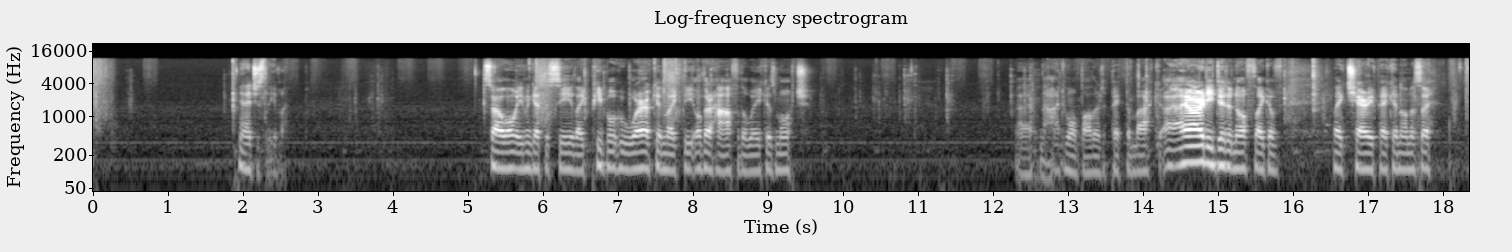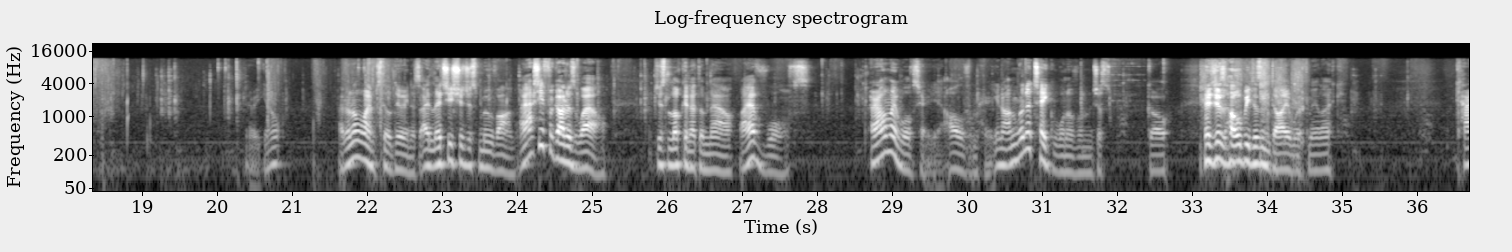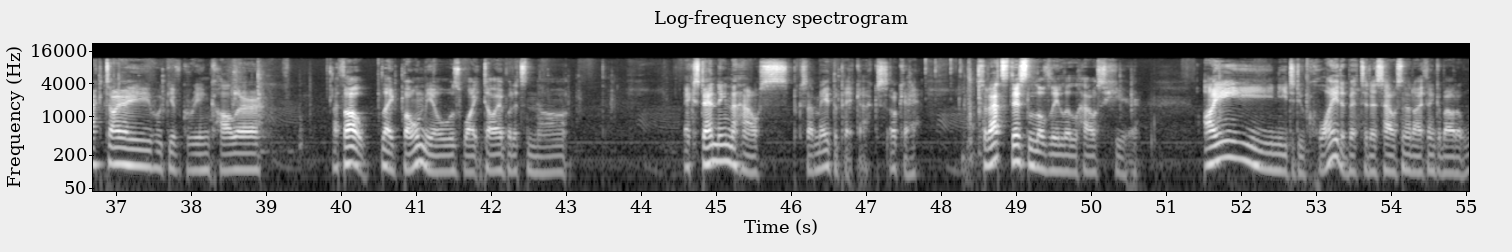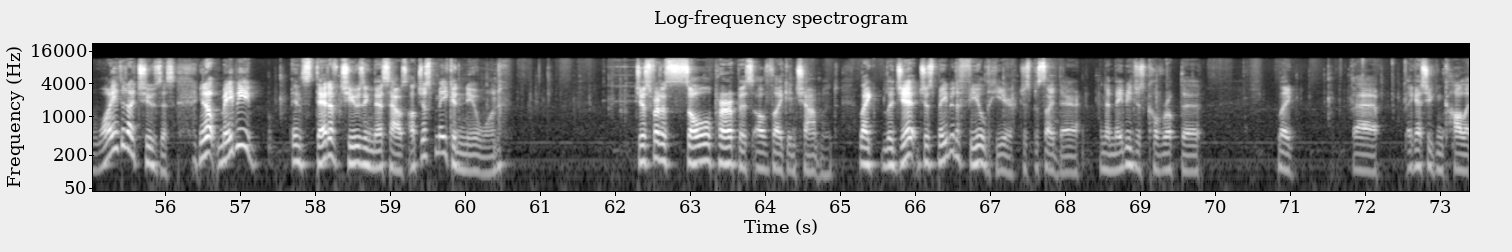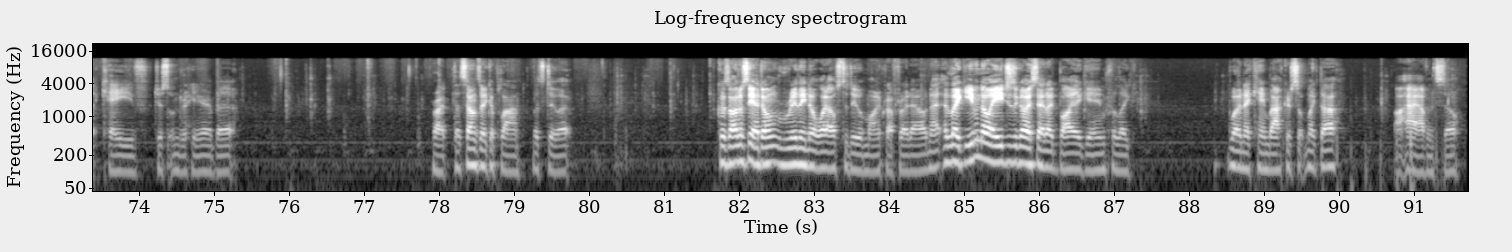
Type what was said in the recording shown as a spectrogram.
Yeah, just leave it. So I won't even get to see, like, people who work in, like, the other half of the week as much. Uh, nah, I won't bother to pick them back. I, I already did enough, like, of Like cherry picking, honestly. There we go. I don't know why I'm still doing this. I literally should just move on. I actually forgot as well. Just looking at them now. I have wolves. Are all my wolves here? Yeah, all of them here. You know, I'm going to take one of them and just go. I just hope he doesn't die with me, like. Cacti would give green color. I thought, like, bone meal was white dye, but it's not. Extending the house, because I've made the pickaxe. Okay. So that's this lovely little house here. I need to do quite a bit to this house now that I think about it. Why did I choose this? You know, maybe instead of choosing this house, I'll just make a new one. just for the sole purpose of, like, enchantment. Like, legit, just maybe the field here, just beside there. And then maybe just cover up the, like, uh, I guess you can call it cave, just under here a bit. Right, that sounds like a plan. Let's do it. Because honestly, I don't really know what else to do with Minecraft right now. And I, like, even though ages ago I said I'd buy a game for, like, when I came back or something like that, I, I haven't still.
